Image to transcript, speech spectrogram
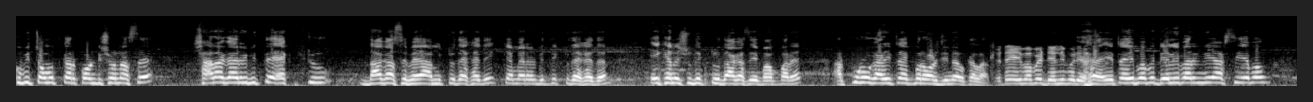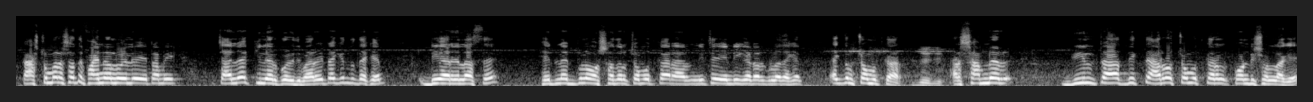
খুবই চমৎকার কন্ডিশন আছে। সারা গাড়ির ভিতরে একটু দাগ আছে ভাই আমি একটু দেখাই দিই। ক্যামেরার ভিতরে একটু দেখাই দেন। এখানে শুধু একটু দাগ আছে এই বাম্পারে আর পুরো গাড়িটা একবার অরিজিনাল কালার এটা এইভাবে ডেলিভারি হ্যাঁ এটা এইভাবে ডেলিভারি নিয়ে আসছি এবং কাস্টমারের সাথে ফাইনাল হইলে এটা আমি চাইলে ক্লিয়ার করে দিব। আর এটা কিন্তু দেখেন ডিআরএল আছে। হেডলাইটগুলো অসাধারণ চমৎকার। আর নিচের ইন্ডিকেটারগুলো দেখেন একদম চমৎকার। আর সামনের গ্রিলটা দেখতে আরও চমৎকার কন্ডিশন লাগে।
